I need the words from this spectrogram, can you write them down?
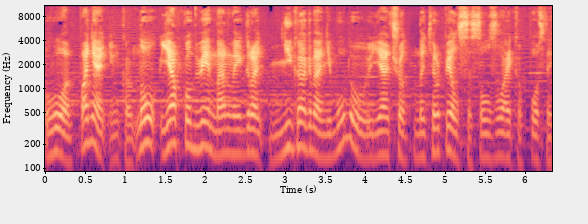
Вот, понятненько. Ну, я в Vein, наверное, играть никогда не буду. Я что-то натерпелся соузлайков после...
